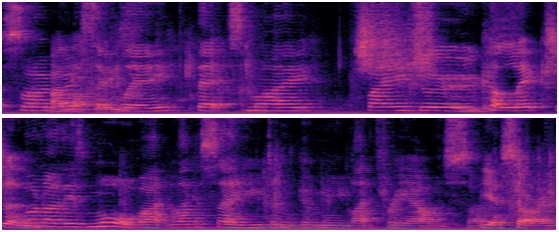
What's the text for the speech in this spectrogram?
So I basically, that's my shoe collection. Well, no, there's more, but like I say, you didn't give me like three hours, so Yeah, sorry.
